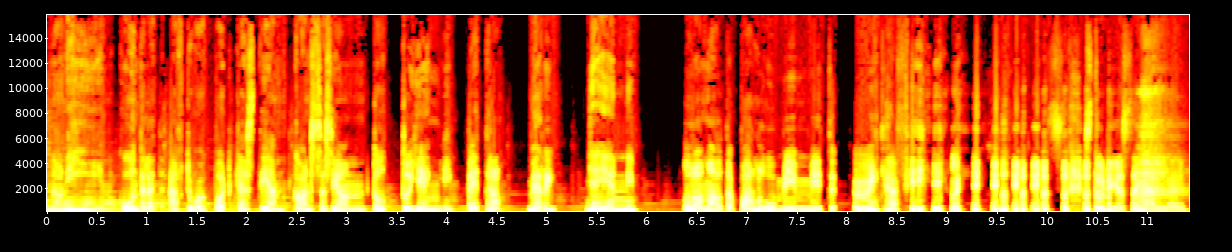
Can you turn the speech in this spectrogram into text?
No niin, kuuntelet Afterwork-podcastia. Kanssasi on tuttu jengi Petra, Meri? ja Jenni. Lomalta paluumimmit, mikä fiilis? Studiossa jälleen.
